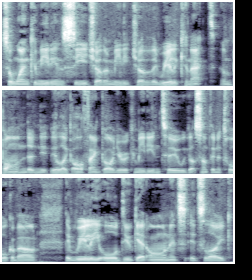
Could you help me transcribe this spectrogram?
So when comedians see each other, meet each other, they really connect and bond, and they're like, "Oh, thank God you're a comedian too. We got something to talk about." They really all do get on. It's it's like,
